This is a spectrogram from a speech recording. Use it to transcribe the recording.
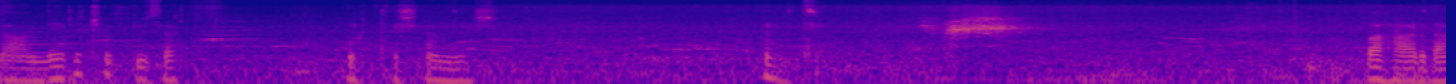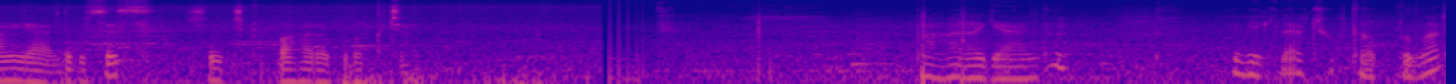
Doğal halleri çok güzel. Muhteşemler. Evet. Bahardan geldi bu ses. Şimdi çıkıp Bahar'a bir bakacağım. Evet. Bahar'a geldim. Bebekler çok tatlılar.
